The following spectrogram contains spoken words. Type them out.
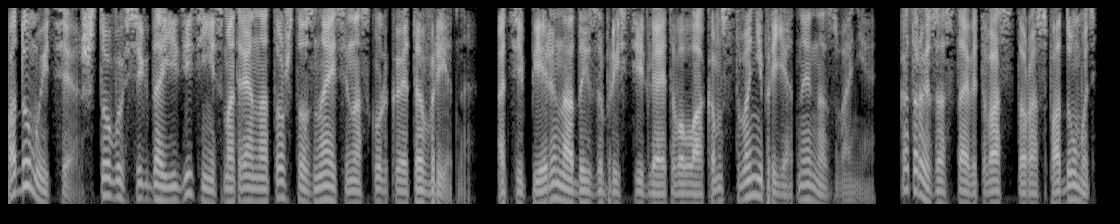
Подумайте, что вы всегда едите, несмотря на то, что знаете, насколько это вредно. А теперь надо изобрести для этого лакомства неприятное название, которое заставит вас сто раз подумать,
